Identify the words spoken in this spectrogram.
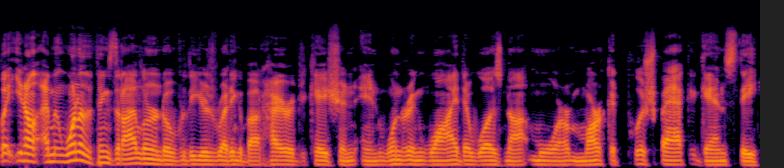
But, you know, I mean, one of the things that I learned over the years writing about higher education and wondering why there was not more market pushback against the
